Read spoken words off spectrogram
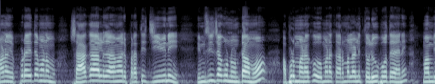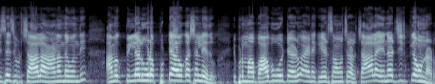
మనం ఎప్పుడైతే మనం శాఖలుగా మరి ప్రతి జీవిని హింసించకుండా ఉంటామో అప్పుడు మనకు మన కర్మలన్నీ తొలగిపోతాయని మా మిస్సెస్ ఇప్పుడు చాలా ఆనందం ఉంది. ఆమెకు పిల్లలు కూడా పుట్టే అవకాశం లేదు. ఇప్పుడు మా బాబు పుట్టాడు ఆయనకు ఏడు సంవత్సరాలు. చాలా ఎనర్జెటిక్గా ఉన్నాడు.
